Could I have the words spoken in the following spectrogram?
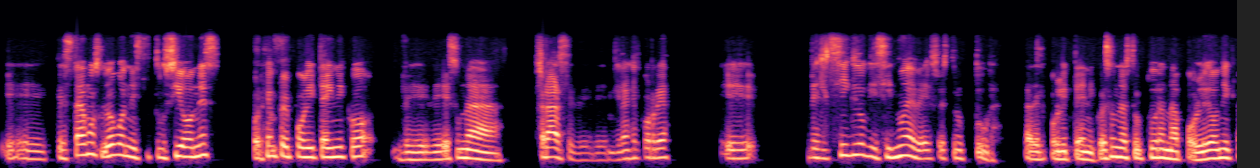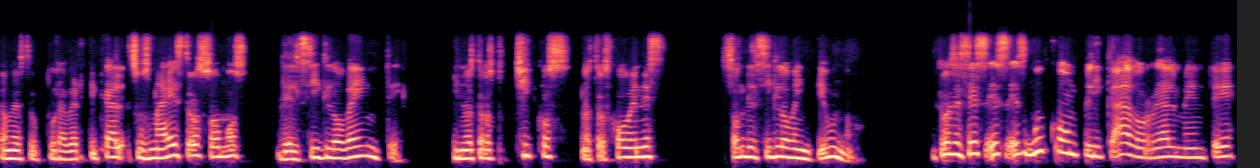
que estamos luego en instituciones, por ejemplo, el Politécnico, es una frase de Miguel Ángel Correa, del siglo XIX, su estructura del Politécnico. Es una estructura napoleónica, una estructura vertical. Sus maestros somos del siglo XX y nuestros chicos, nuestros jóvenes, son del siglo XXI. Entonces es, es, es muy complicado realmente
